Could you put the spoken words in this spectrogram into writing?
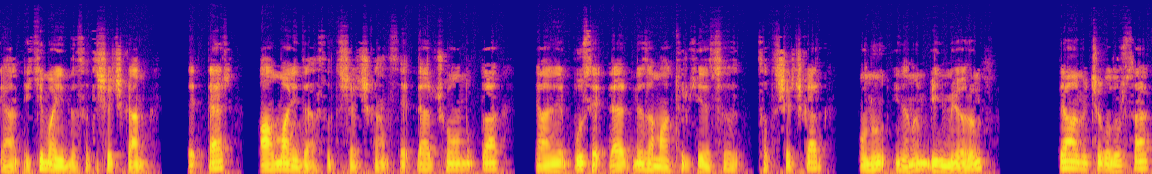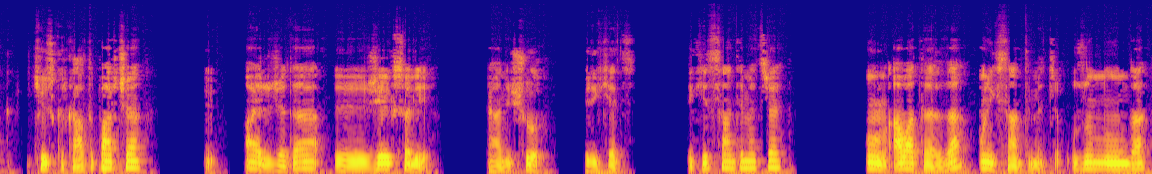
yani Ekim ayında satışa çıkan setler Almanya'da satışa çıkan setler çoğunlukla. Yani bu setler ne zaman Türkiye'de sa- satışa çıkar onu inanın bilmiyorum. Devam edecek olursak 246 parça Ayrıca da e, Sully yani şu briket 8 santimetre onun avatarı da 12 santimetre uzunluğunda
